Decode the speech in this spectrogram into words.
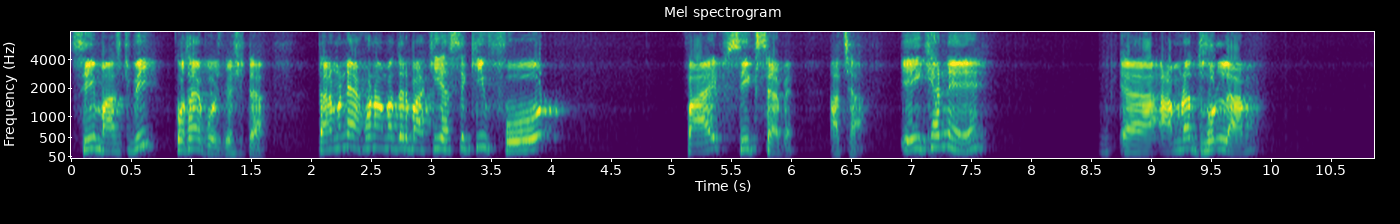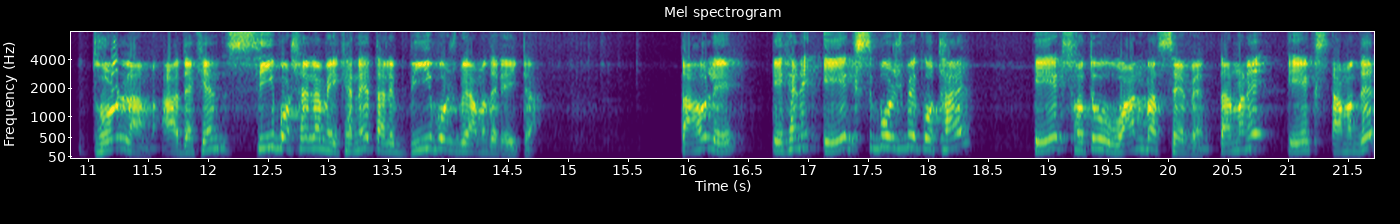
সি মাস্ট বি কোথায় বসবে সেটা? তার মানে এখন আমাদের বাকি আছে কি? ফোর ফাইভ সিক্স সেভেন আচ্ছা এইখানে আমরা ধরলাম ধরলাম দেখেন সি বসাইলাম এখানে, তাহলে বি বসবে আমাদের এইটা। তাহলে এখানে এক্স বসবে কোথায়? এক্স হয়তো ওয়ান বা সেভেন তার মানে এক্স আমাদের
